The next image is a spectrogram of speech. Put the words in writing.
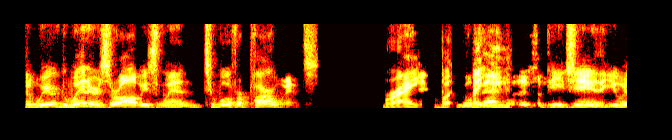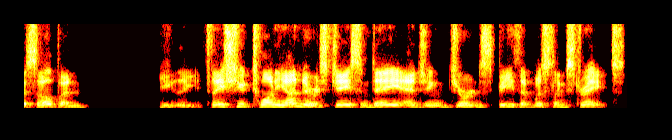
The weird winners are always when two over par wins. Right, but but back, you, it's the PGA or the U.S. Open. You, if they shoot twenty under, it's Jason Day edging Jordan Spieth at Whistling Straits,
